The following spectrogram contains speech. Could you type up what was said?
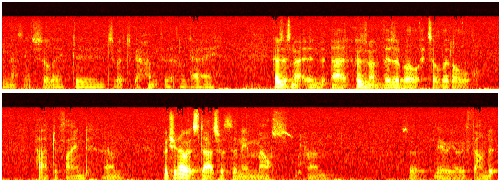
Nothing selected, so we have to go hunt for that little guy. Because it's not uh, because it's not visible, it's a little hard to find. Um, but you know it starts with the name mouse. Um, so there we go, we found it.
